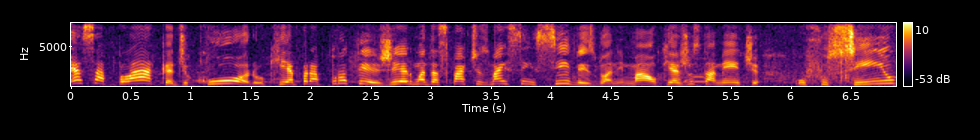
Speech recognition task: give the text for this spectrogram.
essa placa de couro, que é para proteger uma das partes mais sensíveis do animal, que é justamente o focinho,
